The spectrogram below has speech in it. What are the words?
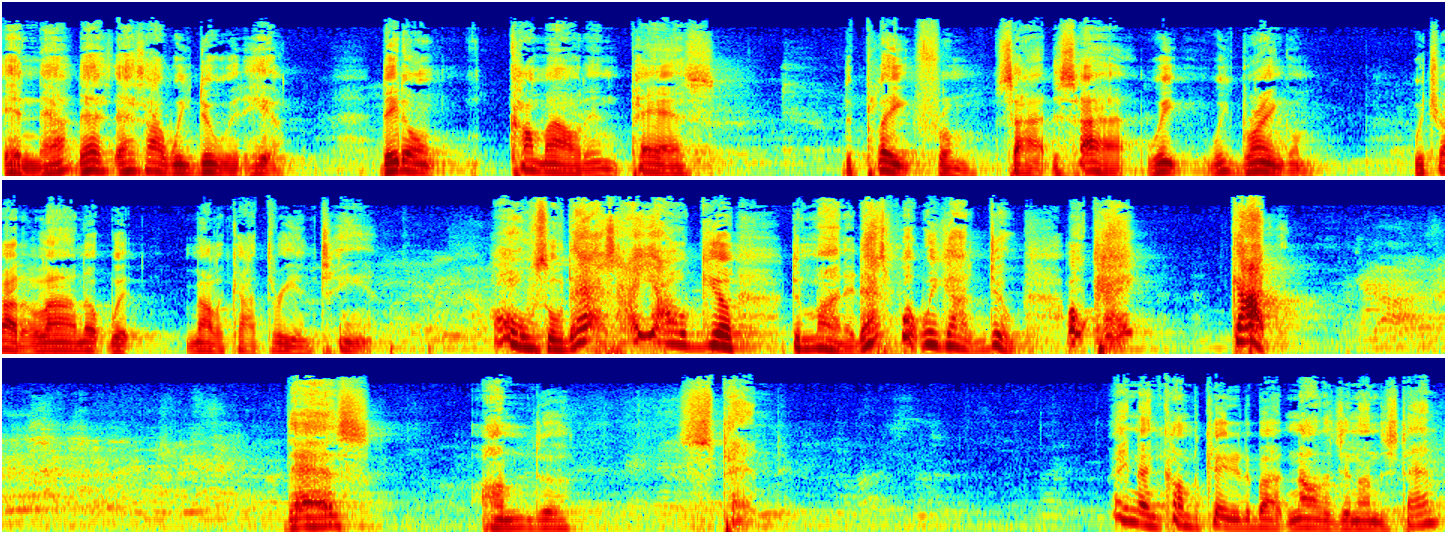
in there. That's, that's how we do it here. They don't come out and pass the plate from side to side. We, we bring them. We try to line up with Malachi 3 and 10. Oh, so that's how y'all give the money. That's what we got to do. Okay, got it. That's understanding. Ain't nothing complicated about knowledge and understanding.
